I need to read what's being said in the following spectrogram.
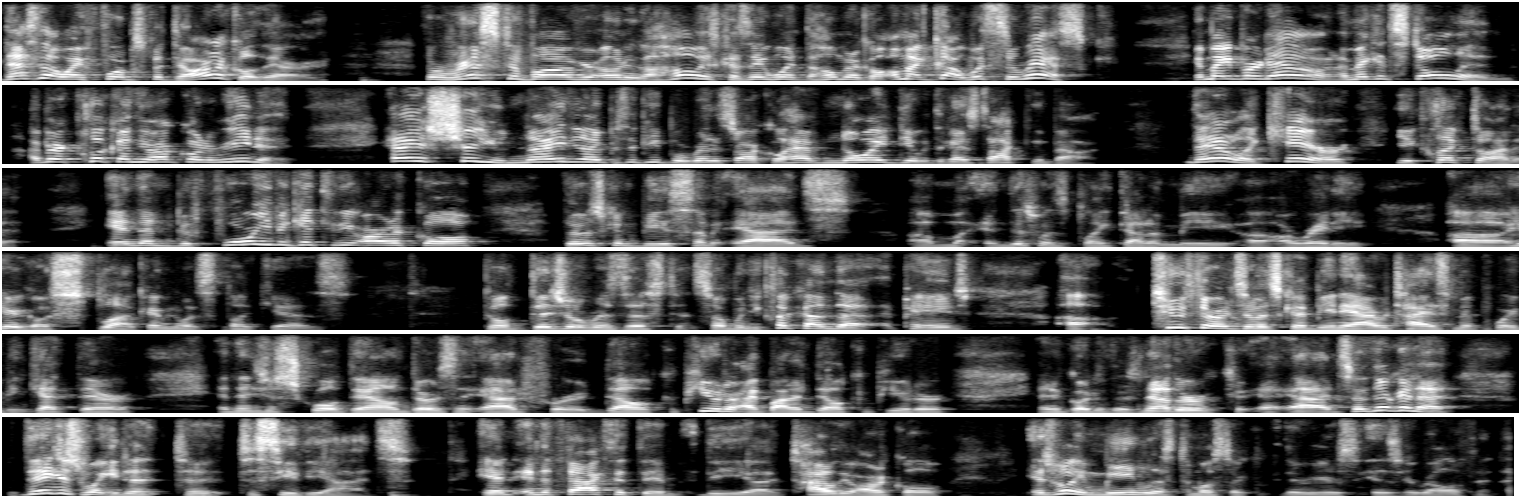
That's not why Forbes put the article there. The risk involved you're owning a home is because they went to home and go, oh my God, what's the risk? It might burn down. I might get stolen. I better click on the article and read it. And I assure you, 99% of people who read this article have no idea what the guy's talking about. They don't really care. You clicked on it. And then before you even get to the article, there's going to be some ads. Um, and this one's blanked out on me uh, already. Uh, here you go, Splunk. I don't know what Splunk is. Build digital resistance. So when you click on the page, uh, two thirds of it's going to be an advertisement before you even get there. And then just scroll down. There's an ad for a Dell computer. I bought a Dell computer, and go to there's another ad. So they're gonna they just want you to to, to see the ads. And and the fact that the the uh, title of the article is really meaningless to most of the readers is irrelevant.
